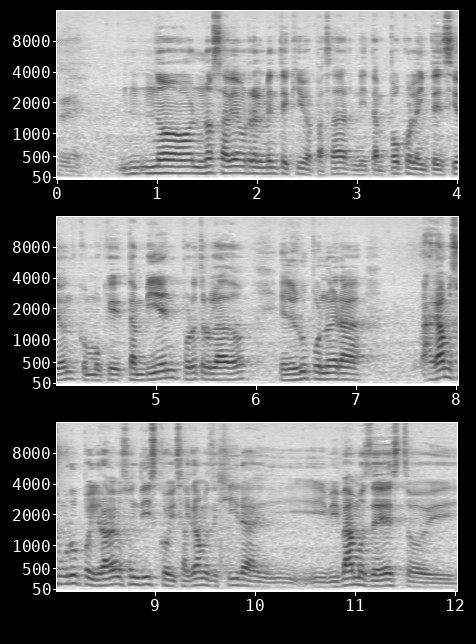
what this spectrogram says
Sí. No, no sabíamos realmente qué iba a pasar, ni tampoco la intención, como que también, por otro lado, el grupo no era, hagamos un grupo y grabemos un disco y salgamos de gira y, y vivamos de esto y,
